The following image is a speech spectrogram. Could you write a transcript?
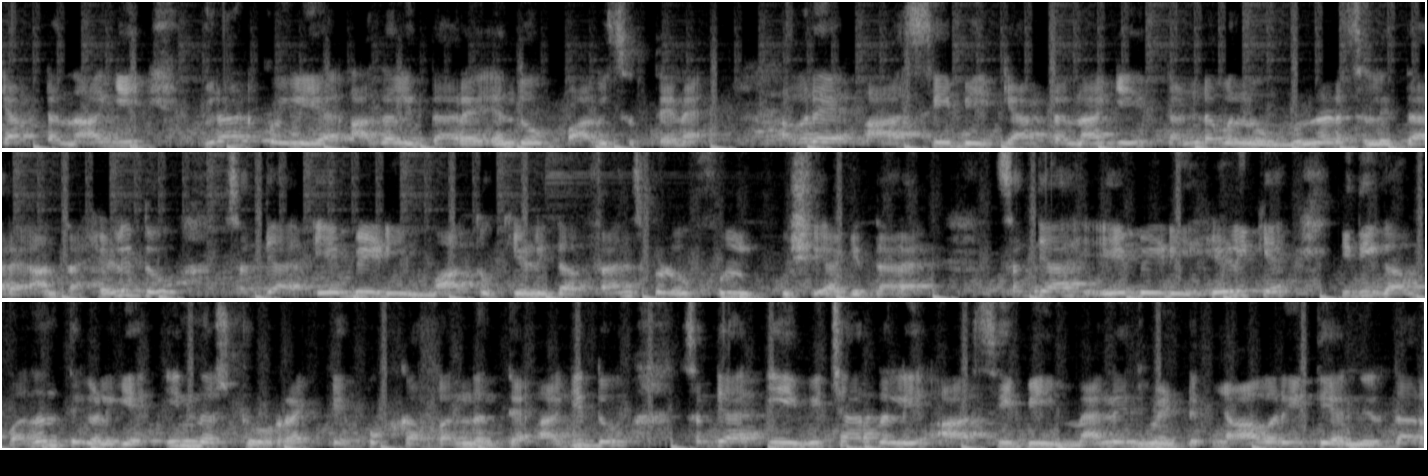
ಕ್ಯಾಪ್ಟನ್ ಆಗಿ ವಿರಾಟ್ ಕೊಹ್ಲಿಯೇ ಆಗಲಿದ್ದಾರೆ ಎಂದು ಭಾವಿಸುತ್ತೇನೆ. ಅವರೇ ಆರ್ ಸಿ ಬಿ ಕ್ಯಾಪ್ಟನ್ ಆಗಿ ತಂಡವನ್ನು ಮುನ್ನಡೆಸಲಿದ್ದಾರೆ ಅಂತ ಹೇಳಿದ್ದು ಸದ್ಯ ಎಬಿಡಿ ಮಾತು ಕೇಳಿದ ಫ್ಯಾನ್ಸ್ಗಳು ಫುಲ್ ಖುಷಿಯಾಗಿದ್ದಾರೆ. ಸದ್ಯ ಎಬಿಡಿ ಹೇಳಿಕೆ ಇದೀಗ ವದಂತಿಗಳಿಗೆ ಇನ್ನಷ್ಟು ರೆಕ್ಕೆ ಪುಕ್ಕ ಬಂದಂತೆ ಆಗಿದ್ದು ಸದ್ಯ ಈ ವಿಚಾರದಲ್ಲಿ ಆರ್ ಸಿ ಬಿ ಮ್ಯಾನೇಜ್ಮೆಂಟ್ ಯಾವ ರೀತಿಯ ನಿರ್ಧಾರ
